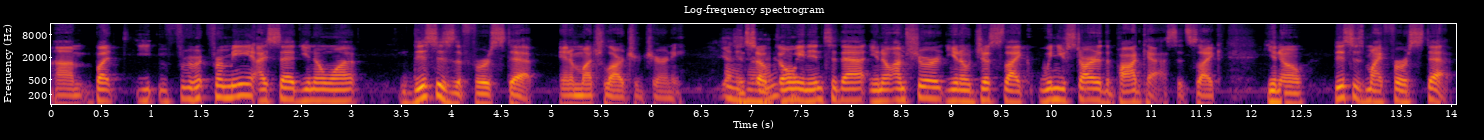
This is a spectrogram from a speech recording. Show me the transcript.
Um, but for for me, I said, you know what, this is the first step in a much larger journey. Yes. And so mm-hmm. going into that, you know, I'm sure, you know, just like when you started the podcast, it's like, you know, this is my first step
